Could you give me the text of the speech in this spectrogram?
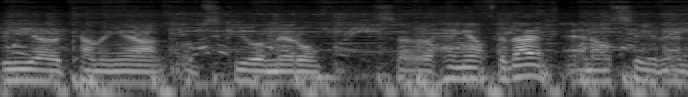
video coming out, Obscure Metal. So hang out for that, and I'll see you then.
